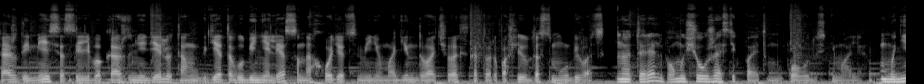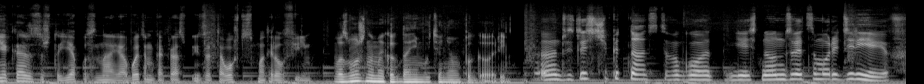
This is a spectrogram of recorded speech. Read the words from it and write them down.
каждый месяц, либо каждую неделю там где-то в глубине леса находится минимум один-два человека, которые пошли туда самоубиваться. Но это реально, по-моему, еще ужастик по этому поводу снимали. Мне кажется, что я знаю об этом как раз из-за того, что смотрел фильм. Возможно, мы когда-нибудь о нем поговорим. Э, 2015 года есть, но он называется «Море деревьев».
